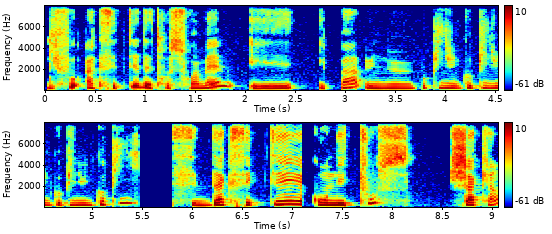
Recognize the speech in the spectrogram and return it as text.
il faut accepter d'être soi-même et et pas une copie d'une copie d'une copie d'une copie. C'est d'accepter qu'on est tous, chacun,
